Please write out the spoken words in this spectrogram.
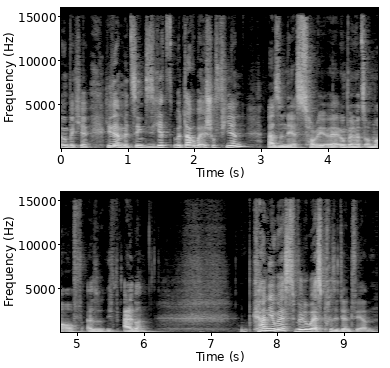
irgendwelche Lieder mitsingt, die sich jetzt darüber echauffieren. Also nee, sorry, äh, irgendwann hört es auch mal auf. Also ich, albern. Kanye West will US-Präsident werden.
